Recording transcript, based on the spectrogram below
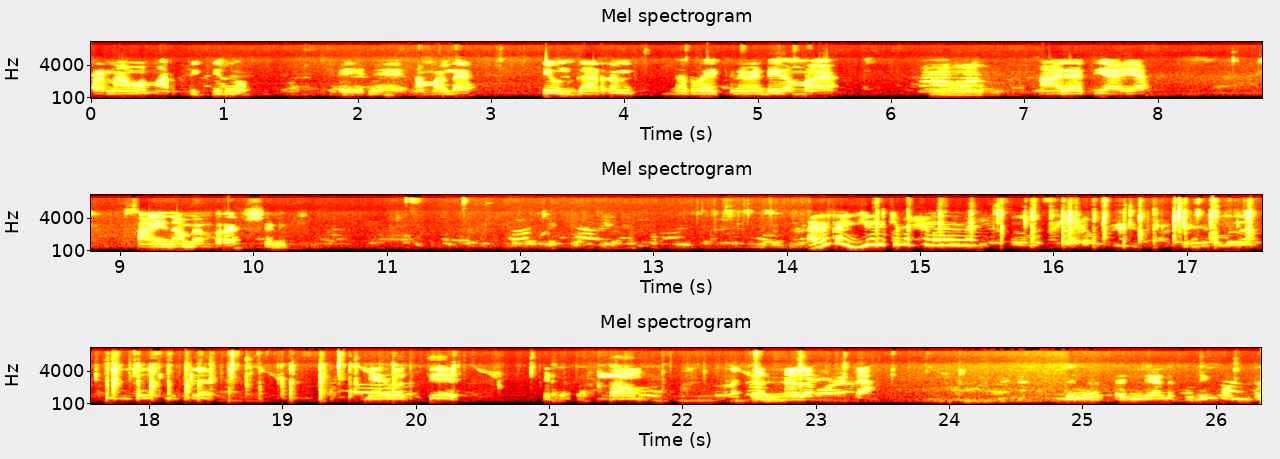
പ്രണാമം അർപ്പിക്കുന്നു. പിന്നെ നമ്മളുടെ ഈ ഉദ്ഘാടനം നിർവഹിക്കുന്നതിന് വേണ്ടി നമ്മളെ ആരാധ്യായ സൈന മെമ്പറെ ക്ഷണിക്കും അത് കയ്യടിക്ക് മക്കളെ? എഴുപത്തി എട്ടാം തന്നെയാണ് ഇതിനെയും കൊണ്ട്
